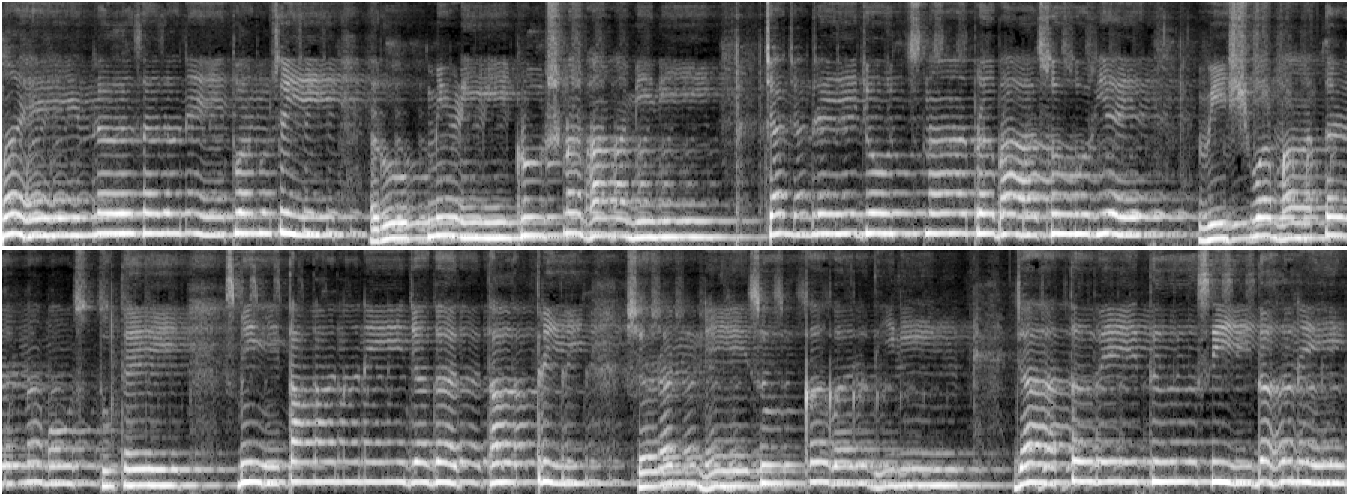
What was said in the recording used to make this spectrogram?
महेन्द्रसदने त्वं श्रीरुक्मिणी कृष्णभामिनी चन्द्रे ज्योत्स्ना प्रभासूर्ये विश्वमातर्नमोऽस्तु ते। स्मितानने जगद्धात्री शरण्ये सुखवर्धिनी। जातवेदसी दहने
